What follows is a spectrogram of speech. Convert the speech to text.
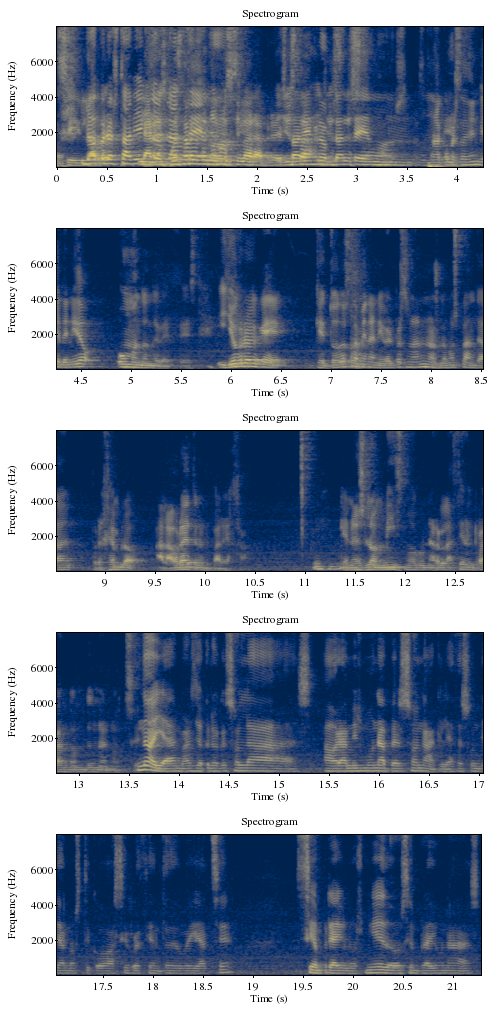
sí, No, pero está bien la que lo respuesta la tenemos planteemos, clara, pero está yo bien que lo yo esto es un- planteemos, una conversación que he tenido un montón de veces. Y yo creo que, que todos también a nivel personal nos lo hemos planteado, por ejemplo, a la hora de tener pareja, que no es lo mismo que una relación random de una noche. No, y además yo creo que son las... Ahora mismo una persona que le haces un diagnóstico así reciente de VIH, siempre hay unos miedos, siempre hay unas...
